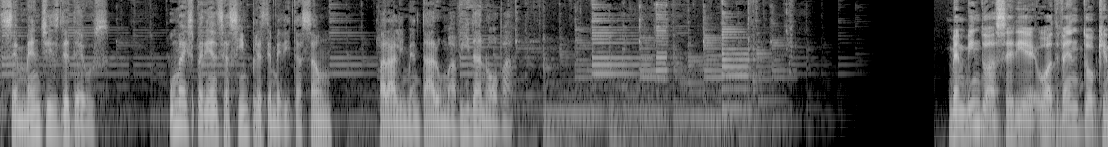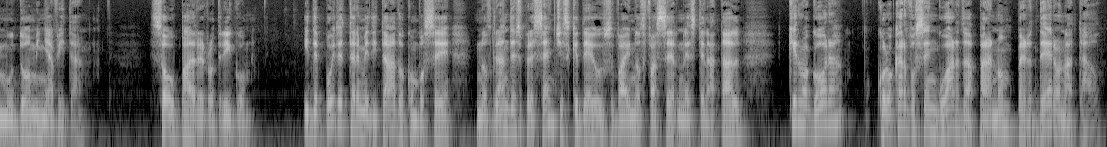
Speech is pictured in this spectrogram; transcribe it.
Sementes de Deus uma experiência simples de meditação para alimentar uma vida nova. Bem-vindo à série O Advento que mudou minha vida. Sou o Padre Rodrigo e depois de ter meditado com você nos grandes presentes que Deus vai nos fazer neste Natal, quero agora colocar você em guarda para não perder o Natal.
